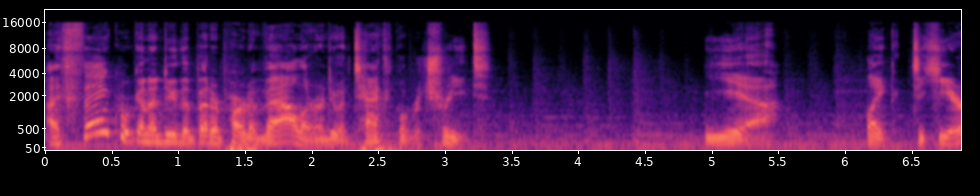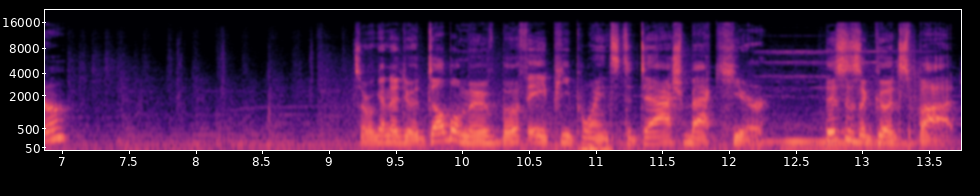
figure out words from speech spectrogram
I think we're gonna do the better part of Valor and do a tactical retreat. Yeah. Like, to here? So we're gonna do a double move, both AP points, to dash back here. This is a good spot.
